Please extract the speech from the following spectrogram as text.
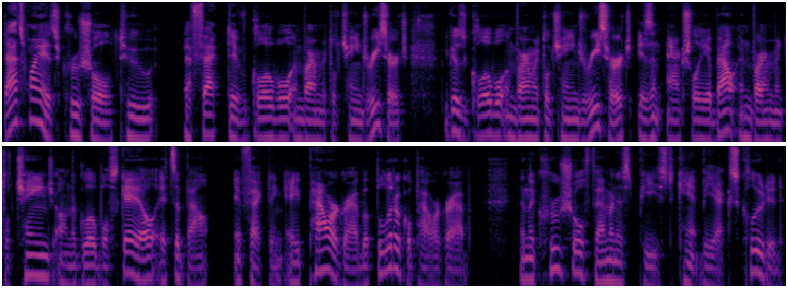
That's why it's crucial to effective global environmental change research because global environmental change research isn't actually about environmental change on the global scale, it's about effecting a power grab, a political power grab. And the crucial feminist piece can't be excluded,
